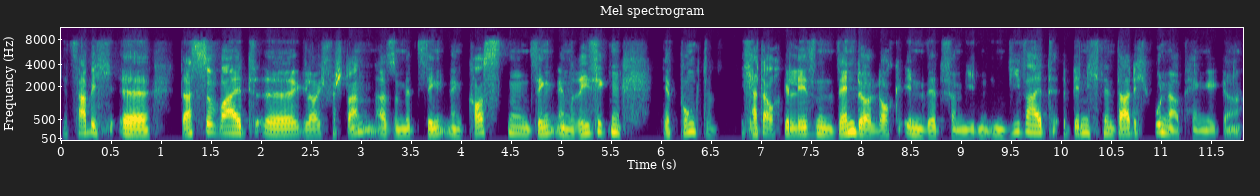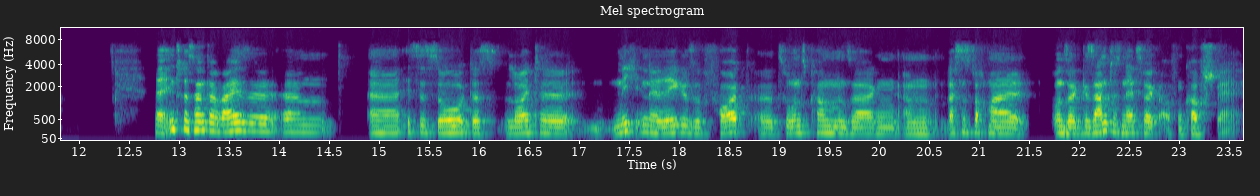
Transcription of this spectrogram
Jetzt habe ich äh, das soweit, äh, glaube ich, verstanden, also mit sinkenden Kosten, sinkenden Risiken. Der Punkt, ich hatte auch gelesen, Vendor-Login wird vermieden. Inwieweit bin ich denn dadurch unabhängiger? Ja, interessanterweise ähm, äh, ist es so, dass Leute nicht in der Regel sofort äh, zu uns kommen und sagen, ähm, lass uns doch mal unser gesamtes Netzwerk auf den Kopf stellen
